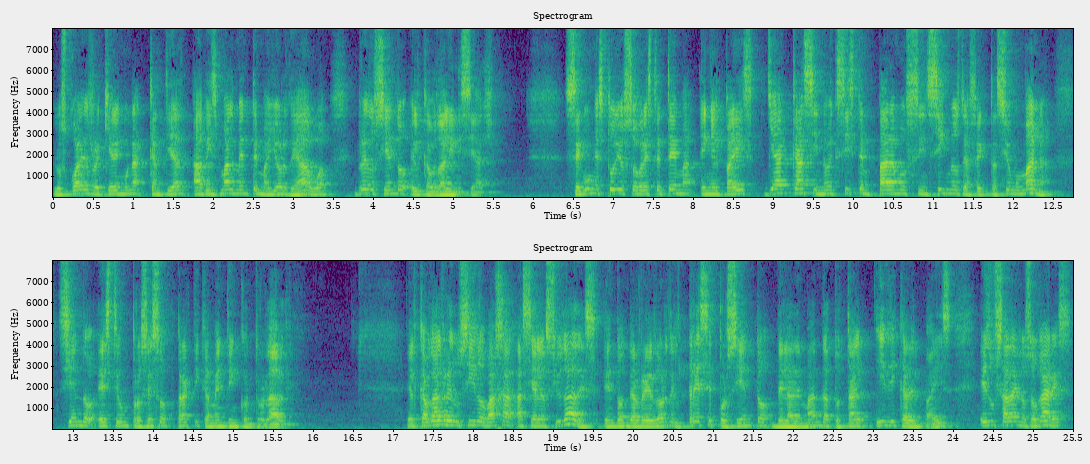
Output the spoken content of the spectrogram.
los cuales requieren una cantidad abismalmente mayor de agua, reduciendo el caudal inicial. Según estudios sobre este tema, en el país ya casi no existen páramos sin signos de afectación humana, siendo este un proceso prácticamente incontrolable. El caudal reducido baja hacia las ciudades, en donde alrededor del 13% de la demanda total hídrica del país es usada en los hogares,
